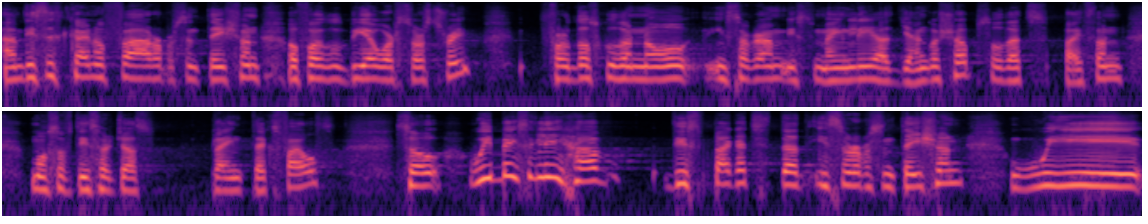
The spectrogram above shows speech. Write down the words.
And this is kind of a representation of what would be our source tree. For those who don't know, Instagram is mainly a Django shop, so that's Python. Most of these are just plain text files. So we basically have this package that is a representation. We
